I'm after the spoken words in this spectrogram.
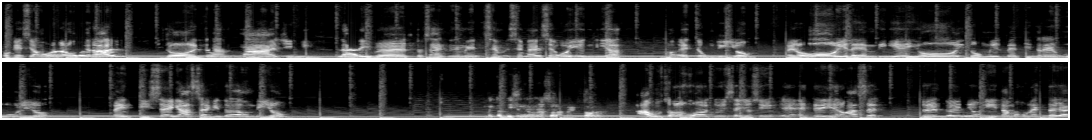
Porque si vamos a ver overall, Jordan, Magic, Larry Bird, toda esa gente se, se merece hoy en día este, un billón. Pero hoy, el NBA, hoy, 2023, julio 26, hace aquí te das un billón. ¿Me estás diciendo a una sola persona? A un solo jugador, tú dices, yo sí, eh, te dijeron, hace, tú eres dueño y estamos con una estrella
